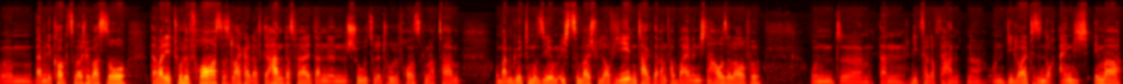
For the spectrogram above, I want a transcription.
ähm, beim Lecoq zum Beispiel war es so, da war die Tour de France, das lag halt auf der Hand, dass wir halt dann einen Schuh zu der Tour de France gemacht haben. Und beim Goethe-Museum, ich zum Beispiel laufe jeden Tag daran vorbei, wenn ich nach Hause laufe. Und äh, dann liegt es halt auf der Hand. Ne? Und die Leute sind auch eigentlich immer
